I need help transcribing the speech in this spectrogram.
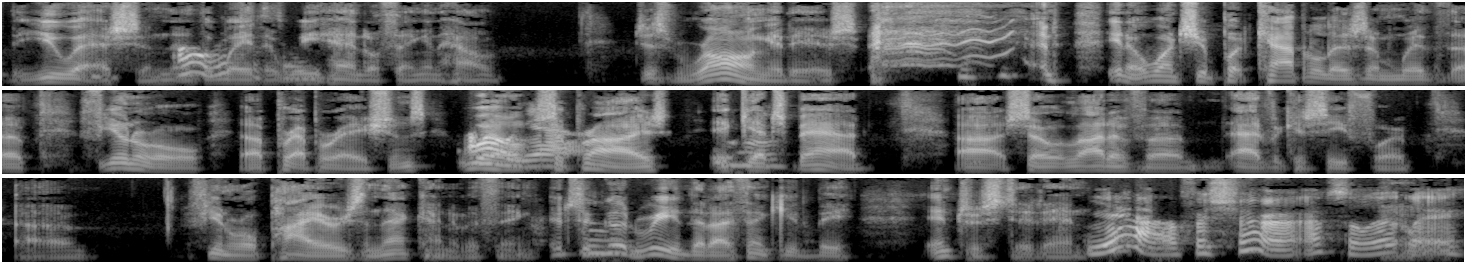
the U.S. and the, oh, the way that we handle things and how just wrong it is. and, you know, once you put capitalism with uh, funeral uh, preparations, oh, well, oh, yeah. surprise, it mm-hmm. gets bad. Uh, so a lot of uh, advocacy for uh, funeral pyres and that kind of a thing. It's a mm. good read that I think you'd be interested in. Yeah, for sure. Absolutely. You know,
